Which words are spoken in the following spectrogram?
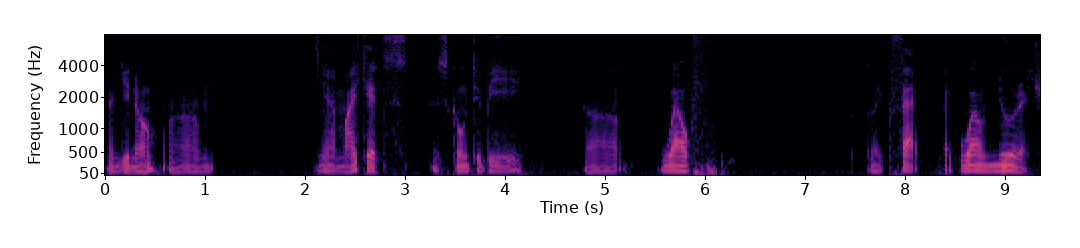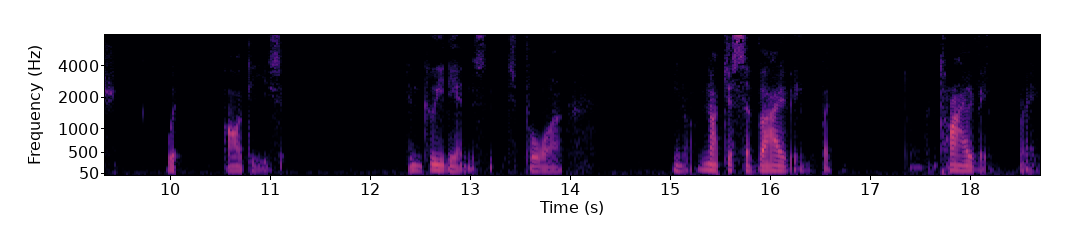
And you know, um, yeah, my kids is going to be uh, well, like fed, like well nourished with all these ingredients for you know not just surviving but thriving right?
